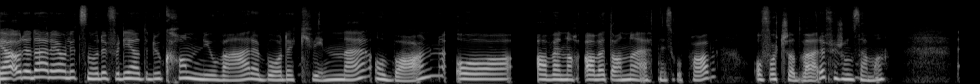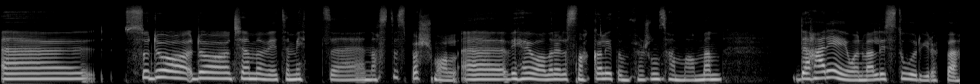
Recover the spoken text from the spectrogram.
Ja, og det der er jo litt snodig, fordi at du kan jo være både kvinne og barn, og av, en, av et annet etnisk opphav, og fortsatt være funksjonshemma. Eh, så da, da, kommer vi til mitt eh, neste spørsmål. Eh, vi har jo allerede snakka litt om funksjonshemma, men det her er jo en veldig stor gruppe.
